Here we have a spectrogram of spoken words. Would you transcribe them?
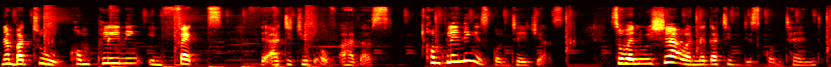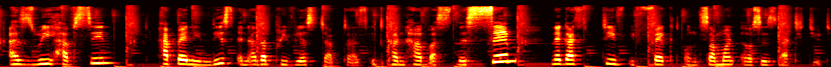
Number two, complaining infects the attitude of others. Complaining is contagious. So when we share our negative discontent, as we have seen happen in this and other previous chapters, it can have us the same negative effect on someone else's attitude,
